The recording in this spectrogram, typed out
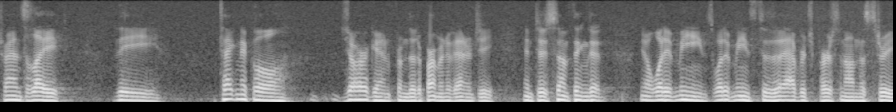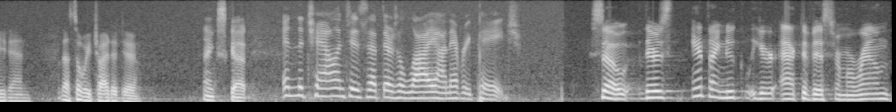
translate the technical jargon from the Department of Energy into something that, you know, what it means, what it means to the average person on the street. And that's what we try to do. Thanks, Scott. And the challenge is that there's a lie on every page. So there's anti-nuclear activists from around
